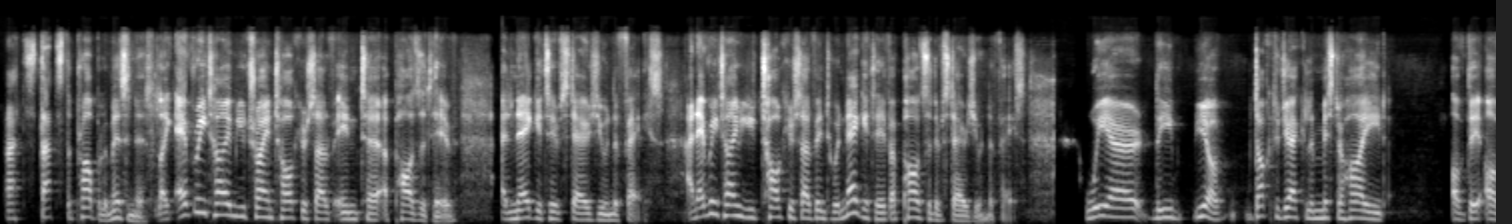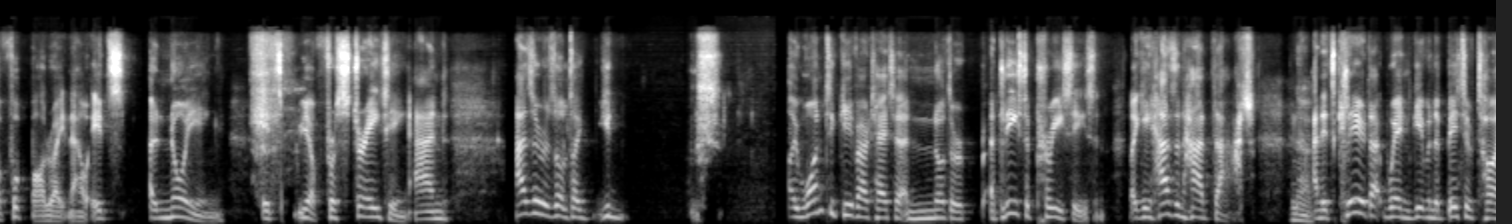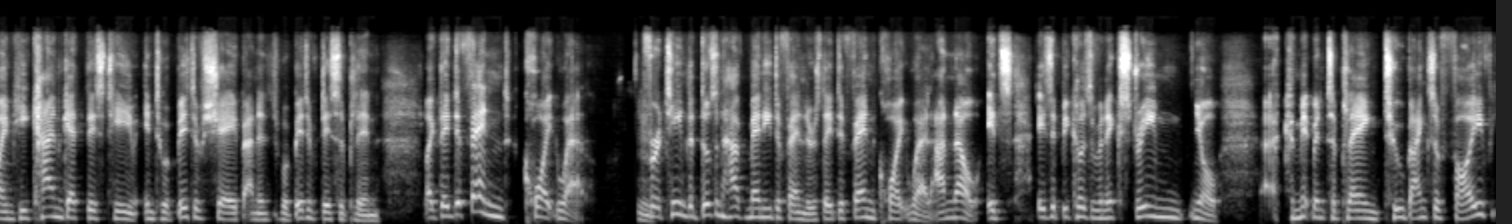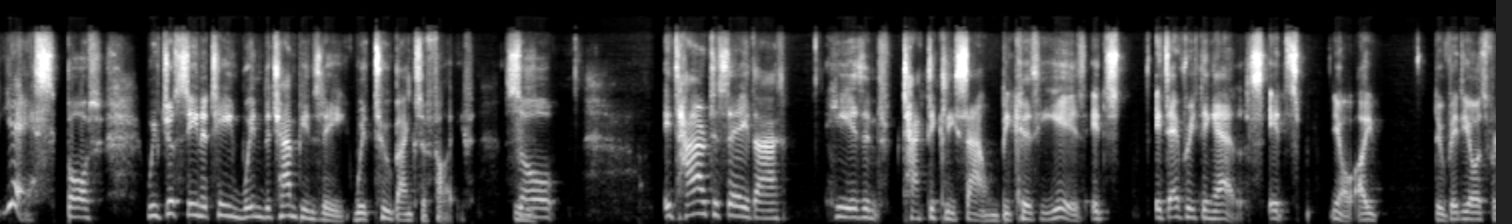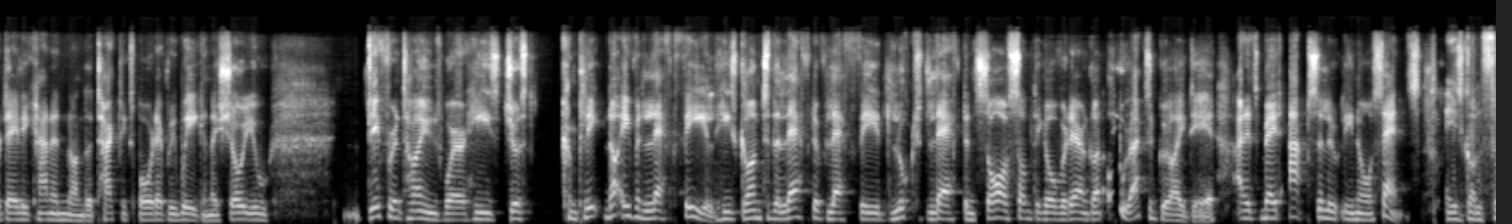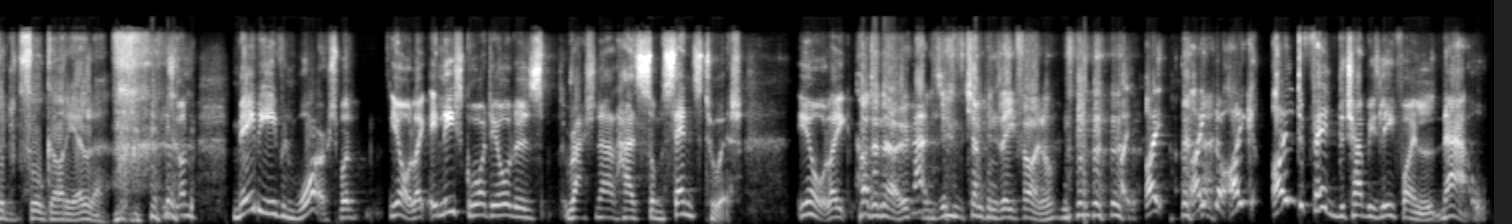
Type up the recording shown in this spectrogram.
That's that's the problem, isn't it? Like every time you try and talk yourself into a positive, a negative stares you in the face. And every time you talk yourself into a negative, a positive stares you in the face. We are the you know, Dr. Jekyll and Mr. Hyde of the of football right now. It's annoying. It's you know, frustrating. And as a result, like you I want to give Arteta another, at least a preseason. Like he hasn't had that. No. And it's clear that when given a bit of time, he can get this team into a bit of shape and into a bit of discipline. Like they defend quite well. Hmm. For a team that doesn't have many defenders, they defend quite well. And now it's is it because of an extreme, you know, commitment to playing two banks of five? Yes, but we've just seen a team win the Champions League with two banks of five. So hmm. It's hard to say that he isn't tactically sound because he is. It's it's everything else. It's you know I do videos for Daily Cannon on the tactics board every week, and I show you different times where he's just complete not even left field he's gone to the left of left field looked left and saw something over there and gone oh that's a good idea and it's made absolutely no sense He's gone full, full Guardiola. he's gone maybe even worse well you know like at least guardiola's rationale has some sense to it you know like I don't know. That- the Champions League final. I, I, I, no, I, I'll defend the Champions League final now.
